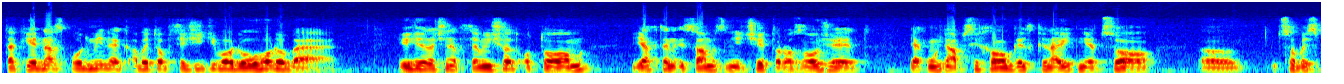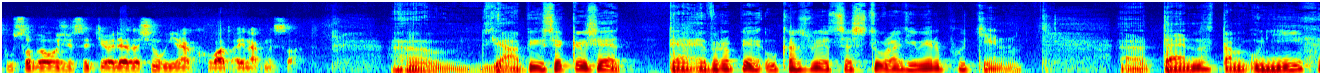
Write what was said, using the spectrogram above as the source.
tak jedna z podmínek, aby to přežití bylo dlouhodobé, je, že začne přemýšlet o tom, jak ten islám zničit, rozložit, jak možná psychologicky najít něco, eh, co by způsobilo, že se ti lidé začnou jinak chovat a jinak myslet. Eh, já bych řekl, že té Evropě ukazuje cestu Vladimír Putin. Eh, ten tam u nich,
